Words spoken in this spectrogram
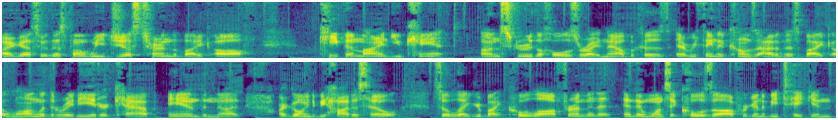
Alright guys, so at this point we just turned the bike off. Keep in mind you can't unscrew the holes right now because everything that comes out of this bike along with the radiator cap and the nut are going to be hot as hell. So let your bike cool off for a minute and then once it cools off we're going to be taking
